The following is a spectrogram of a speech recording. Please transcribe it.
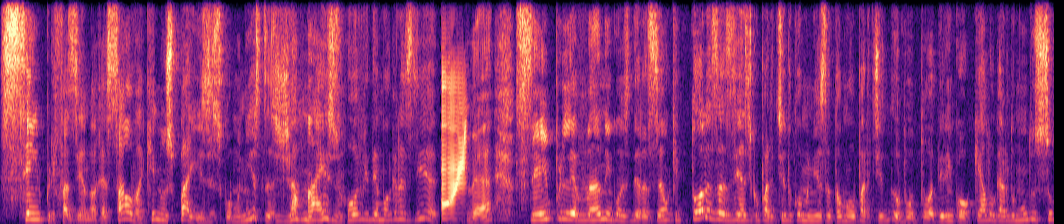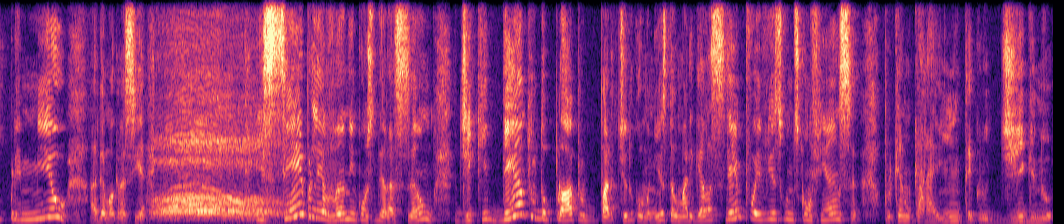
sempre fazendo a ressalva que nos países comunistas jamais houve democracia, né? Sempre levando em consideração que todas as vezes que o Partido Comunista tomou o, partido, o poder em qualquer lugar do mundo suprimiu a democracia. E sempre levando em consideração de que dentro do próprio Partido Comunista o Marighella sempre foi visto com desconfiança, porque era um cara íntegro, digno,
